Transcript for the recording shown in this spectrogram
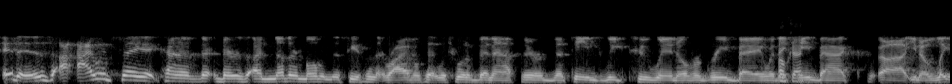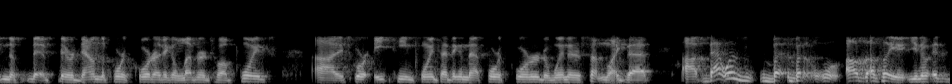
It is. I, I would say it kind of there, there's another moment this season that rivals it, which would have been after the team's Week Two win over Green Bay, where they okay. came back. Uh, you know, late in the they were down the fourth quarter, I think 11 or 12 points. Uh, they scored 18 points, I think, in that fourth quarter to win it or something like that. Uh, that was, but but I'll, I'll tell you, you know, it's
